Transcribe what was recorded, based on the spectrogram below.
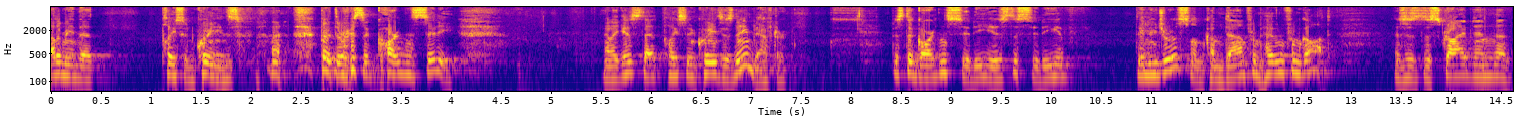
I don't mean that place in Queens, but there is a garden city. And I guess that place in Queens is named after because the garden city is the city of the New Jerusalem, come down from heaven from God, as is described in the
